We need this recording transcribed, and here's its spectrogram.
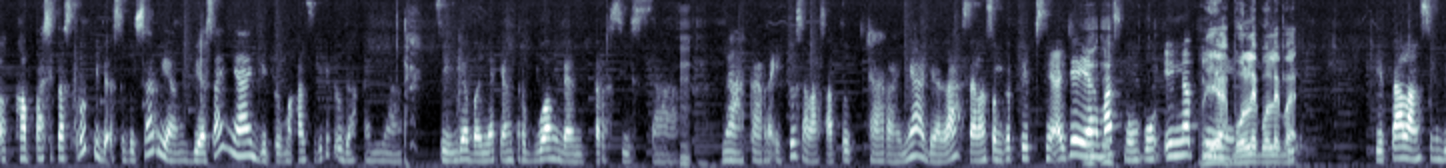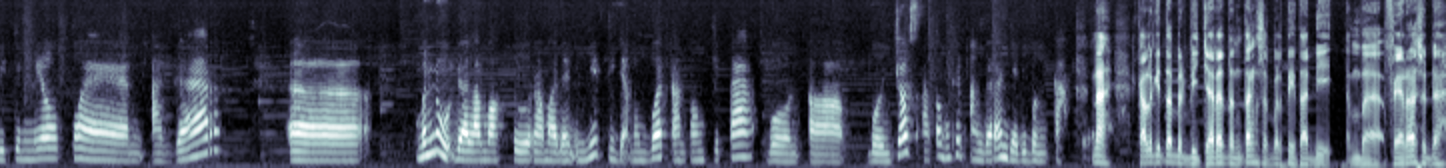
Eh, kapasitas perut tidak sebesar yang biasanya gitu makan sedikit udah kenyang sehingga banyak yang terbuang dan tersisa. Hmm. Nah karena itu salah satu caranya adalah saya langsung ke tipsnya aja ya hmm. Mas mumpung ingat oh, nih. Iya boleh boleh Mbak. Kita langsung bikin meal plan agar uh, menu dalam waktu Ramadan ini tidak membuat kantong kita bon, uh, boncos atau mungkin anggaran jadi bengkak. Nah, kalau kita berbicara tentang seperti tadi Mbak Vera sudah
